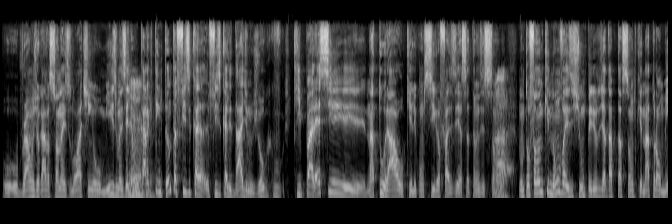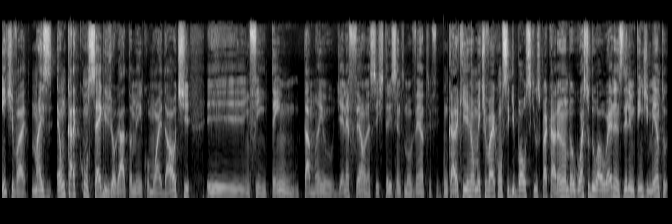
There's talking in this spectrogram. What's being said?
o, o, Brown jogava só na slot em Ole Miss, mas ele uhum. é um uhum. cara que tem tanta fisica, fisicalidade no jogo que, que, parece natural que ele consiga fazer essa transição. Né? Ah. Né? Não tô falando que não vai existir um período de adaptação, porque naturalmente vai, mas é um cara que consegue jogar também como wideout e, enfim, tem um tamanho de NFL, né? 6'3", 190, enfim. Um cara que realmente vai conseguir ball skills pra caramba. Eu gosto do awareness dele, o entendimento.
